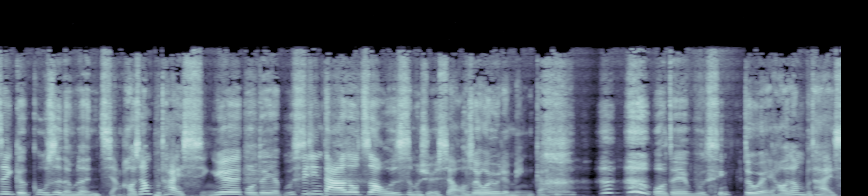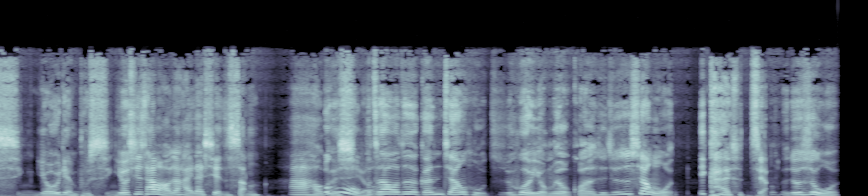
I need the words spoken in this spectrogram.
这个故事能不能讲？好像不太行，因为我的也不是。毕竟大家都知道我是什么学校，所以会有点敏感。我的也不行，对，好像不太行，有一点不行。尤其是他们好像还在线上啊，好可惜哦。我不知道这个跟江湖智慧有没有关系？就是像我一开始讲的，就是我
